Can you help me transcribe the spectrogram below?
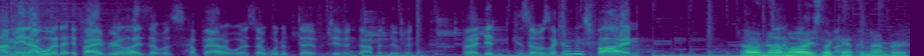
I mean, I would if I had realized that was how bad it was. I would have div- divin, divin, divin, but I didn't because I was like, everything's fine. Oh no, I'm always looking at the number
